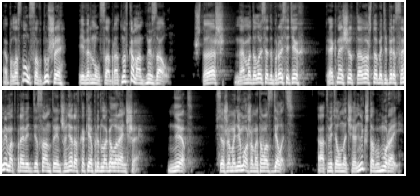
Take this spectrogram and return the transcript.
ополоснулся в душе и вернулся обратно в командный зал. «Что ж, нам удалось отбросить их. Как насчет того, чтобы теперь самим отправить десанты инженеров, как я предлагал раньше?» «Нет, все же мы не можем этого сделать», — ответил начальник штаба Мурай.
